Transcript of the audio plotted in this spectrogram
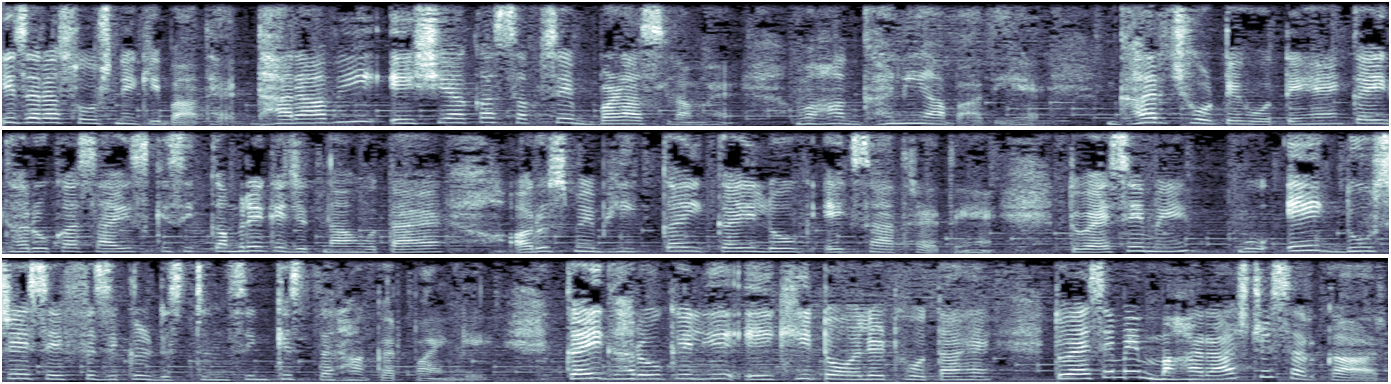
ये जरा सोचने की बात है। धारावी एशिया का सबसे बड़ा स्लम है। वहाँ घनी आबादी है। घर छोटे होते हैं, कई घरों का साइज़ किसी कमरे के जितना होता है, और उसमें भी कई कई लोग एक साथ रहते हैं। तो ऐसे में वो एक दूसरे से फ़िज़िकल डिस्टेंसिंग किस तरह कर पाएँगे? कई घरों के लिए एक ही टॉयलेट होता है तो ऐसे में महाराष्ट्र सरकार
